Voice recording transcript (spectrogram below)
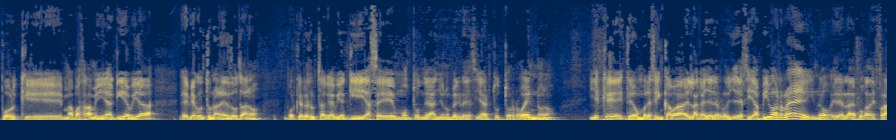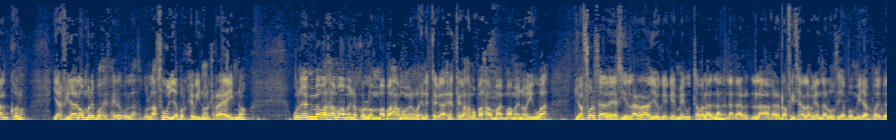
porque me ha pasado a mí, aquí había, eh, voy a contar una anécdota, ¿no? Porque resulta que había aquí hace un montón de años un hombre que le decía el tonto Roberno, ¿no? Y es que este hombre se hincaba en la calle de rodillas y decía, ¡Viva el rey! ¿no? Era en la época de Franco, ¿no? Y al final el hombre pues se salió con la, con la suya porque vino el rey, ¿no? Bueno, a mí me ha pasado más o menos con los más o menos, en este, en este caso me ha pasado más, o menos igual. Yo a fuerza de decir en la radio que, que me gustaba la, la, carrera oficial, la Vía Andalucía, pues mira, pues que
